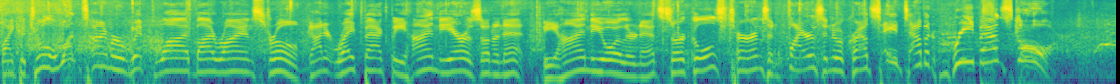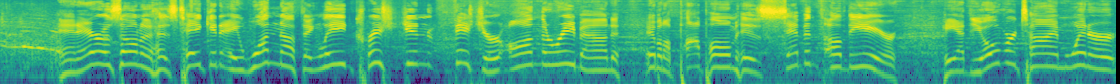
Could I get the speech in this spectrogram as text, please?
by Caggiula. One-timer whipped wide by Ryan Strome. Got it right back behind the Arizona net. Behind the Oiler net, circles, turns, and fires into a crowd. Save Talbot, rebound, score! And Arizona has taken a 1 0 lead. Christian Fischer on the rebound, able to pop home his seventh of the year. He had the overtime winner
